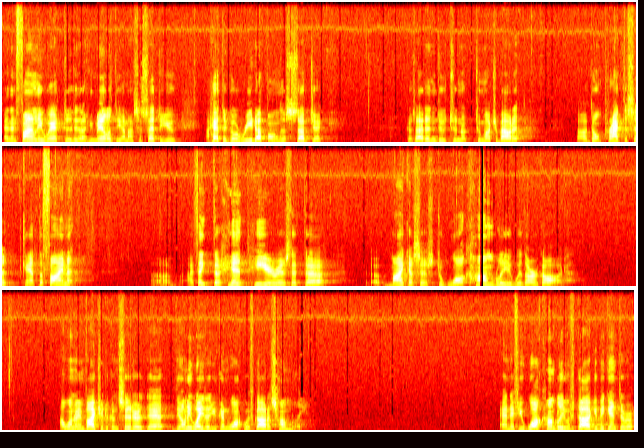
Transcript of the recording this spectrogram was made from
And then finally, we get to the humility. And as I said to you, I had to go read up on this subject because I didn't do too, too much about it. Uh, don't practice it, can't define it. Uh, I think the hint here is that uh, Micah says to walk humbly with our God. I want to invite you to consider that the only way that you can walk with God is humbly. And if you walk humbly with God, you begin to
